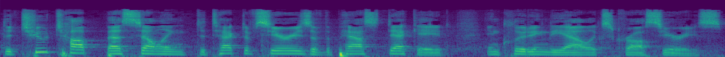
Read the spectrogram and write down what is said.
the two top best selling detective series of the past decade, including the Alex Cross series.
